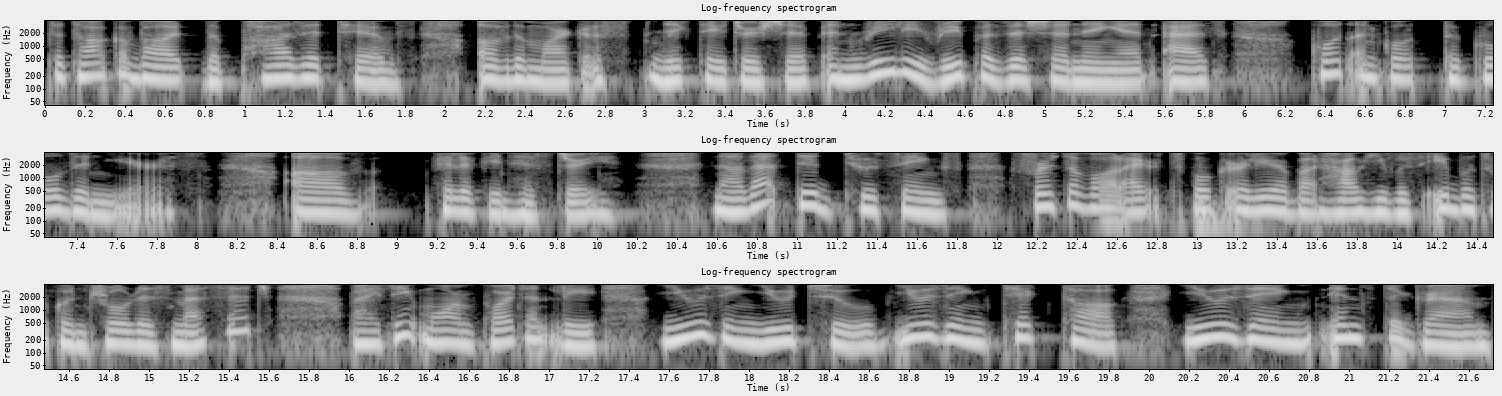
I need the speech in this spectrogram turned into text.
to talk about the positives of the Marcos dictatorship and really repositioning it as quote unquote the golden years of Philippine history. Now that did two things. First of all, I spoke earlier about how he was able to control his message, but I think more importantly, using YouTube, using TikTok, using Instagram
